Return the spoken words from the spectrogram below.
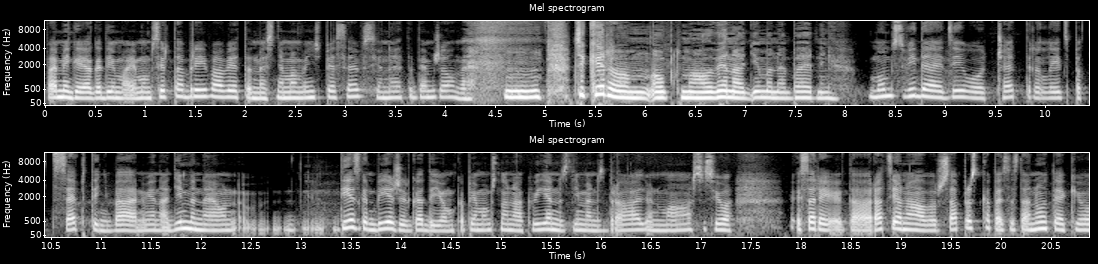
laimīgajā gadījumā, ja mums ir tā brīvā vieta, tad mēs ņemam viņus pie sevis, ja nē, tad, diemžēl, nē. Mm. Cik ir um, optimāli vienā ģimenē bērniņi? Mums vidēji dzīvo četri līdz pat septiņi bērni vienā ģimenē, un diezgan bieži ir gadījumi, ka pie mums nonāk vienas ģimenes brāļi un māsas, jo Es arī tā racionāli varu saprast, kāpēc tas tā notiek, jo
